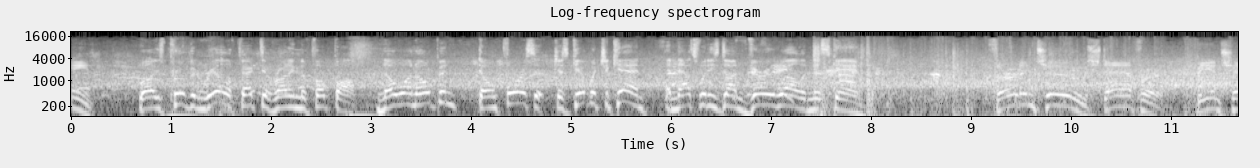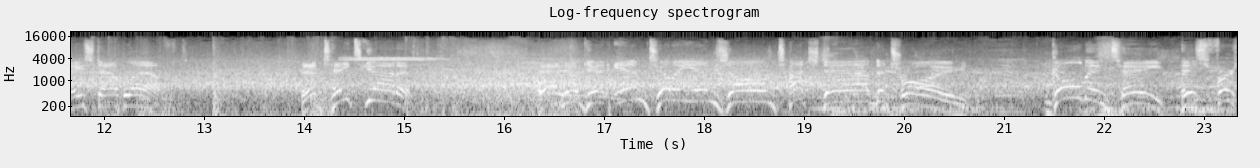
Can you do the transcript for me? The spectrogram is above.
Well, he's proven real effective running the football. No one open, don't force it. Just get what you can, and that's what he's done very well in this game. Third and two, Stafford being chased out left. And Tate's got it. And he'll get into the end zone. Touchdown, Detroit. Golden Tate, his first.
